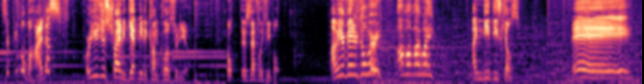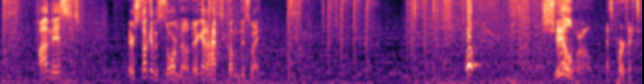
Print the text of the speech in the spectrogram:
Is there people behind us? Or are you just trying to get me to come closer to you? Oh, there's definitely people. I'm here, Vader. Don't worry. I'm on my way. I need these kills. Hey! I missed. They're stuck in a storm, though. They're gonna have to come this way. Chill, bro. That's perfect.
